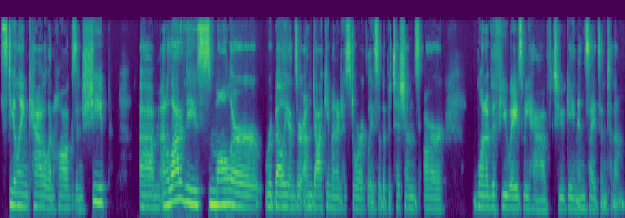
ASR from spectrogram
stealing cattle and hogs and sheep. Um, and a lot of these smaller rebellions are undocumented historically, so the petitions are one of the few ways we have to gain insights into them.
